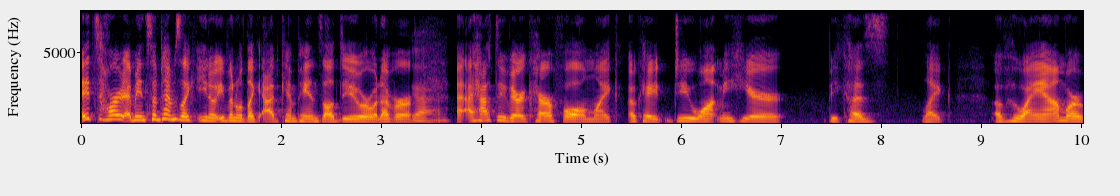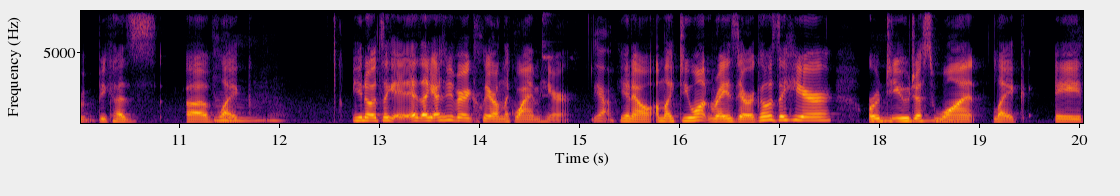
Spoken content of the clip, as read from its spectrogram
it's hard. I mean, sometimes like, you know, even with like ad campaigns I'll do or whatever, Yeah. I I have to be very careful. I'm like, okay, do you want me here because like of who I am or because of like you know, it's like it, like I have to be very clear on like why I'm here. Yeah. You know, I'm like, do you want Ray Zaragoza here or do you just want like a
